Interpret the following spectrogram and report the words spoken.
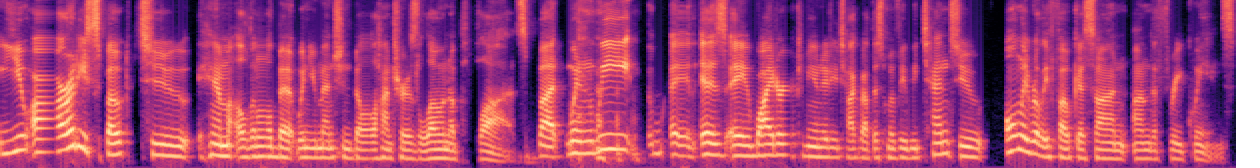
you already spoke to him a little bit when you mentioned Bill Hunter's lone applause. But when we, as a wider community, talk about this movie, we tend to only really focus on on the three queens.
